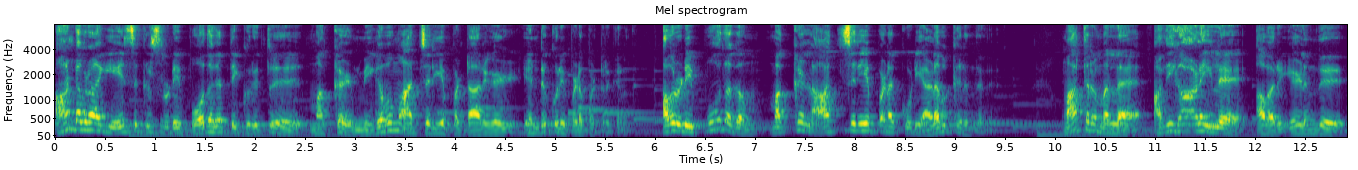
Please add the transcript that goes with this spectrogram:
ஆண்டவராகிய இயேசு கிறிஸ்துடைய போதகத்தை குறித்து மக்கள் மிகவும் ஆச்சரியப்பட்டார்கள் என்று குறிப்பிடப்பட்டிருக்கிறது. அவருடைய போதகம் மக்கள் ஆச்சரியப்படக்கூடிய அளவுக்கு இருந்தது. மாத்திரமல்ல அதிகாலையில அவர் எழுந்து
